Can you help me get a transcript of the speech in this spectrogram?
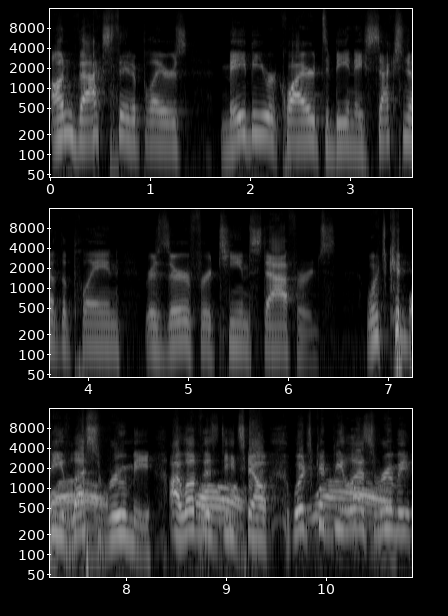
unvaccinated players may be required to be in a section of the plane reserved for team staffers, which could be less roomy. I love this Oh, detail, which could be less roomy.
